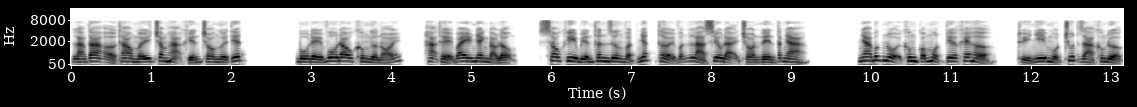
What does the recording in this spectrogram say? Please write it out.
làm ta ở thao mấy trăm hạ khiến cho ngươi tiết. Bồ đề vô đau không ngờ nói, hạ thể bay nhanh đảo lộng, sau khi biến thân dương vật nhất thời vẫn là siêu đại cho nên tắc nha. Nha bức nội không có một tia khe hở, Thủy Nhi một chút ra không được.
